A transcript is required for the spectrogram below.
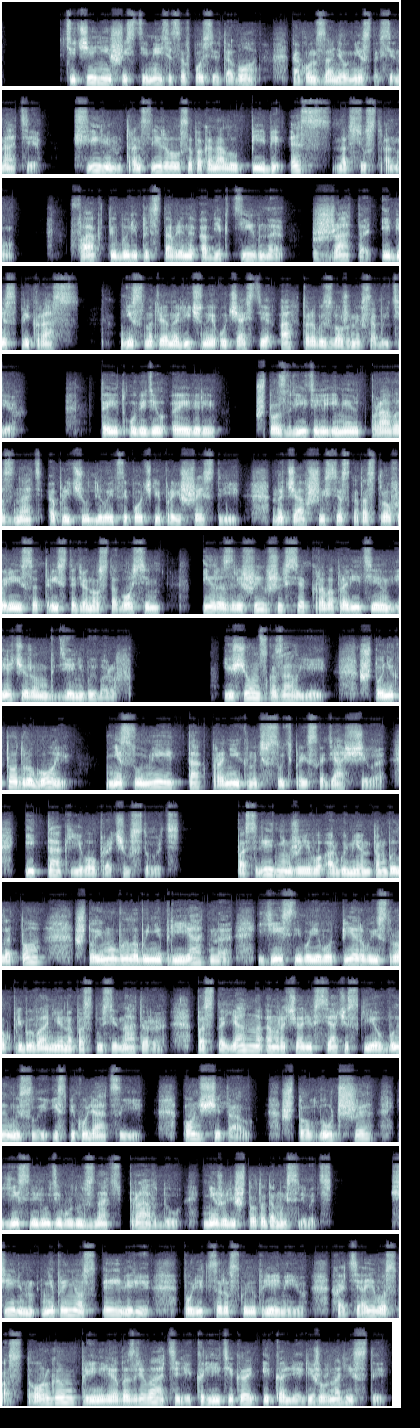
В течение шести месяцев после того, как он занял место в Сенате, Фильм транслировался по каналу PBS на всю страну. Факты были представлены объективно, сжато и без прикрас, несмотря на личное участие автора в изложенных событиях. Тейт убедил Эйвери, что зрители имеют право знать о причудливой цепочке происшествий, начавшихся с катастрофы рейса 398 и разрешившихся кровопролитием вечером в день выборов. Еще он сказал ей, что никто другой не сумеет так проникнуть в суть происходящего и так его прочувствовать. Последним же его аргументом было то, что ему было бы неприятно, если бы его первый срок пребывания на посту сенатора постоянно омрачали всяческие вымыслы и спекуляции, он считал, что лучше, если люди будут знать правду, нежели что-то домысливать. Фильм не принес Эйвери Пулитцеровскую премию, хотя его с восторгом приняли обозреватели, критика и коллеги-журналисты.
